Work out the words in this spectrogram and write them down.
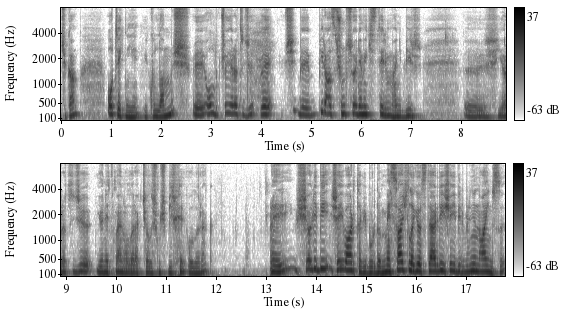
çıkan o tekniği kullanmış. E, oldukça yaratıcı ve e, biraz şunu söylemek isterim hani bir e, yaratıcı yönetmen olarak çalışmış biri olarak ee, şöyle bir şey var tabii burada. Mesajla gösterdiği şey birbirinin aynısı.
